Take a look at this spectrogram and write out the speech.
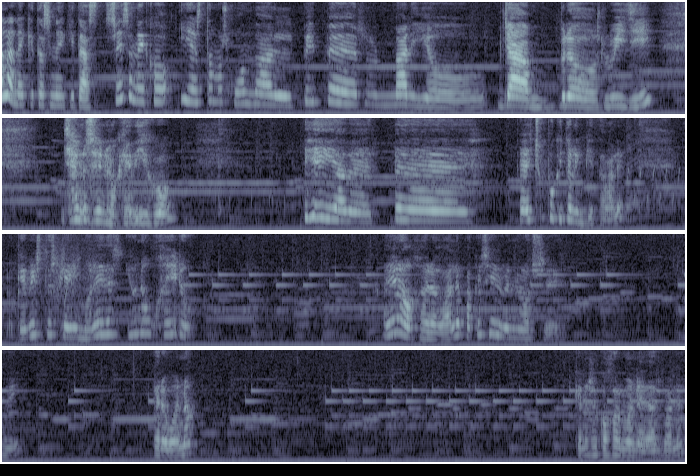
Hola Nequitos y Nequitas, soy Saneko y estamos jugando al Paper Mario Jam Bros Luigi. Ya no sé lo que digo. Y a ver, eh, he hecho un poquito de limpieza, ¿vale? Lo que he visto es que hay monedas y un agujero. Hay un agujero, ¿vale? ¿Para qué sirve? No lo sé. Uy. Pero bueno. Que no se cojan monedas, ¿vale?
